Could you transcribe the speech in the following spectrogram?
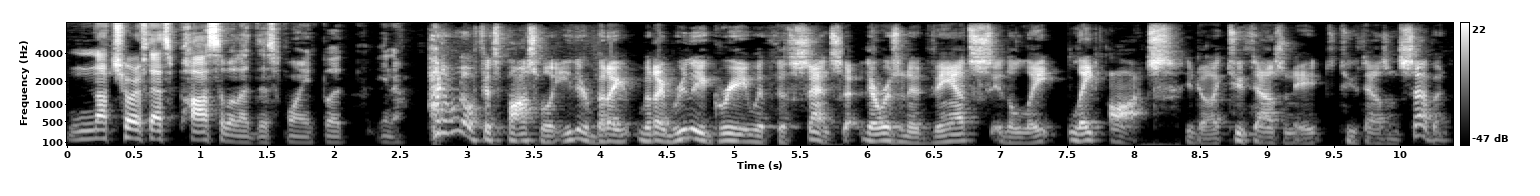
Not sure if that's possible at this point, but you know. I don't know if it's possible either, but I but I really agree with the sense that there was an advance in the late late aughts, you know, like 2008, 2007,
